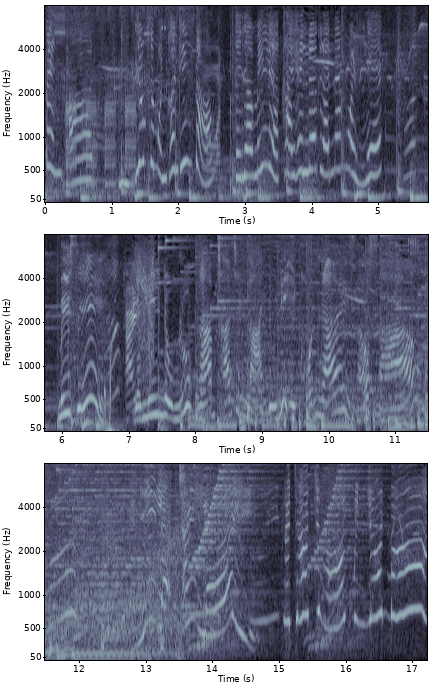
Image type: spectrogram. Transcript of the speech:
เป็นออดลูกสมุน คนที่สอง แต่เราไม่เหลือใครให้เลือกแล้วนะหน่วยเล็ก มีสิ ใคร ยังมีหนุ่มลูกงามช้าญฉลาดอยู่นี่อีกคนไง สาวสาวนี่แหละใช่เลยพระเจ้าจอร์จมันยอดมาก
